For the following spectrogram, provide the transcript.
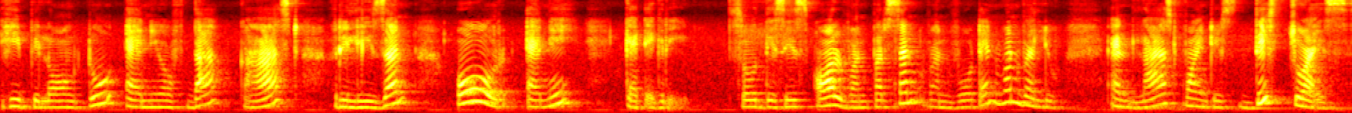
he belong to any of the caste religion or any category so this is all one person one vote and one value. And last point is this choice.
